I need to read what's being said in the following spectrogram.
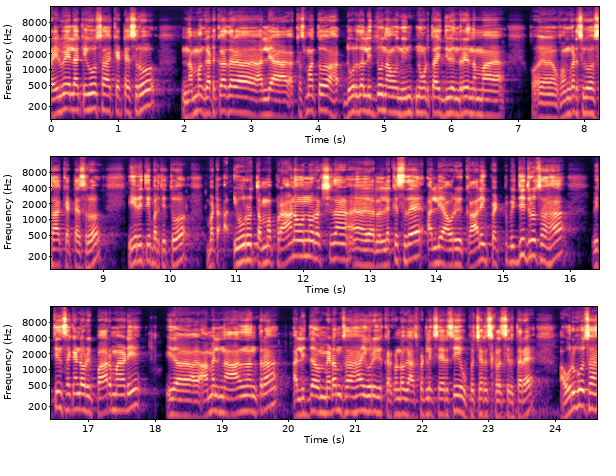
ರೈಲ್ವೆ ಇಲಾಖೆಗೂ ಸಹ ಕೆಟ್ಟ ಹೆಸರು. ನಮ್ಮ ಘಟಕದ ಅಲ್ಲಿ ಅಕಸ್ಮಾತ್ ದೂರದಲ್ಲಿದ್ದು ನಾವು ನಿಂತು ನೋಡ್ತಾ ಇದ್ವಿ ಅಂದರೆ ನಮ್ಮ ಹೋಮ್ಗಾರ್ಡ್ಸ್ಗೂ ಸಹ ಕೆಟ್ಟ ಹೆಸರು. ಈ ರೀತಿ ಬರ್ತಿತ್ತು. ಬಟ್ ಇವರು ತಮ್ಮ ಪ್ರಾಣವನ್ನು ರಕ್ಷಿಸ ಲೆಕ್ಕಿಸದೆ ಅಲ್ಲಿ ಅವ್ರಿಗೆ ಕಾಲಿಗೆ ಪೆಟ್ಟು ಬಿದ್ದಿದ್ರೂ ಸಹ ವಿತಿನ್ ಸೆಕೆಂಡ್ ಅವ್ರಿಗೆ ಪಾರ್ ಮಾಡಿ ಆಮೇಲೆ ಆದ ನಂತರ ಅಲ್ಲಿದ್ದ ಮೇಡಮ್ ಸಹ ಇವರಿಗೆ ಕರ್ಕೊಂಡೋಗಿ ಹಾಸ್ಪಿಟ್ಲಿಗೆ ಸೇರಿಸಿ ಉಪಚರಿಸಿ ಕಳಿಸಿರ್ತಾರೆ. ಅವ್ರಿಗೂ ಸಹ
